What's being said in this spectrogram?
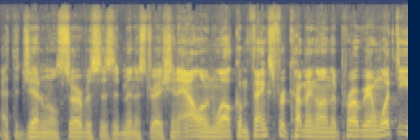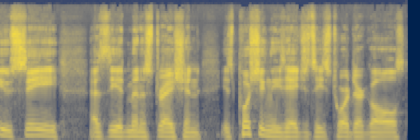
at the General Services Administration. Alan, welcome. Thanks for coming on the program. What do you see as the administration is pushing these agencies toward their goals?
